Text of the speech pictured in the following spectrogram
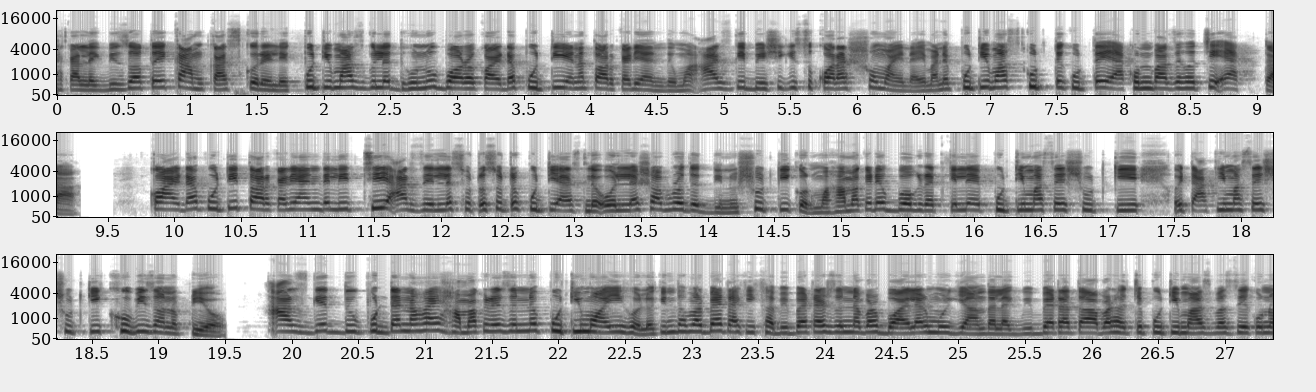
থাকা লাগবে। যতই কাম কাজ করে লেখ, পুঁটি মাছগুলো ধুনু, বড় কয়টা পুঁটি এনে তরকারি আনি দেবো আজকে বেশি কিছু করার সময় নাই মানে পুটি মাছ কুটতে কুটতে এখন বাজে হচ্ছে একটা। কয়টা পুঁটি তরকারি আনতে লিচ্ছি আর জেললে ছোট ছোট পুঁটি আসলে ওরলে সব রোদের দিনু, শুটকি করব আমাকে বগরাত গেলে পুঁটি মাছের শুটকি, ওই টাকি মাছের শুটকি খুবই জনপ্রিয়। আজকের দুপুরটা না হয় হামাকের জন্য পুঁটিময়ই হলো। কিন্তু আমার বেটা কি খাবি? বেটার জন্য আবার ব্রয়লার মুরগি আনতে লাগবি। বেটা তো আবার হচ্ছে পুটি মাছ বা যে কোনো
